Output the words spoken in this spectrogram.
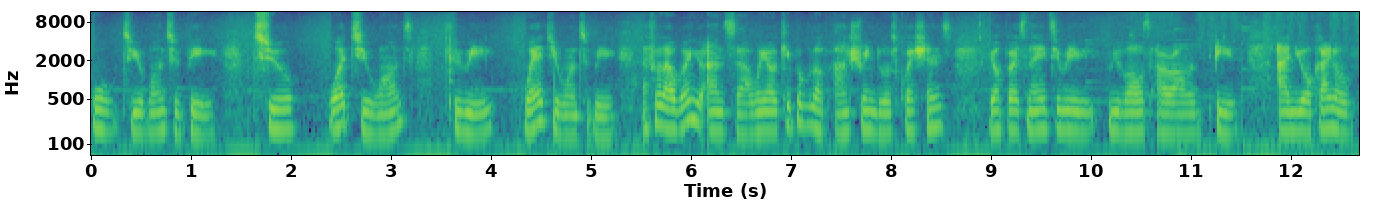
Who do you want to be? Two what do you want? Three where do you want to be? I feel like when you answer when you're capable of answering those questions your personality really revolves around it and you're kind of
